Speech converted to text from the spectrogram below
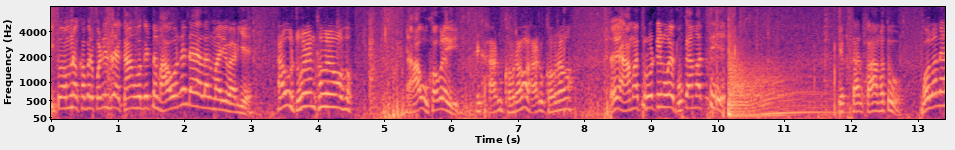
ઈ તો અમને ખબર પડી જાય કામ વગર તમે આવો ને ડાયલાલ મારી વાડીએ. આવું ઢોરણ ખવડાવો આવું ખવડાવી. એક હારું ખવડાવો સારું ખવડાવો. અરે આમાં પ્રોટીન હોય ભૂકામાં જ થી એક તારું કામ હતું. બોલો ને.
